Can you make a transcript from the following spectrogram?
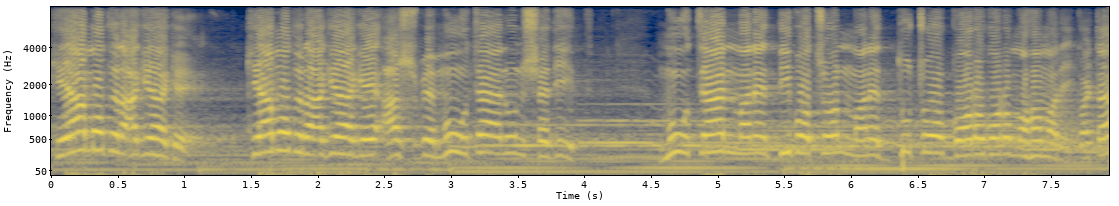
কেয়ামতের আগে আগে, কেয়ামতের আগে আগে আসবে মুতানুন শাদীদ। মুতান মানে দিবচন মানে দুটো বড় বড় মহামারী। কয়টা?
